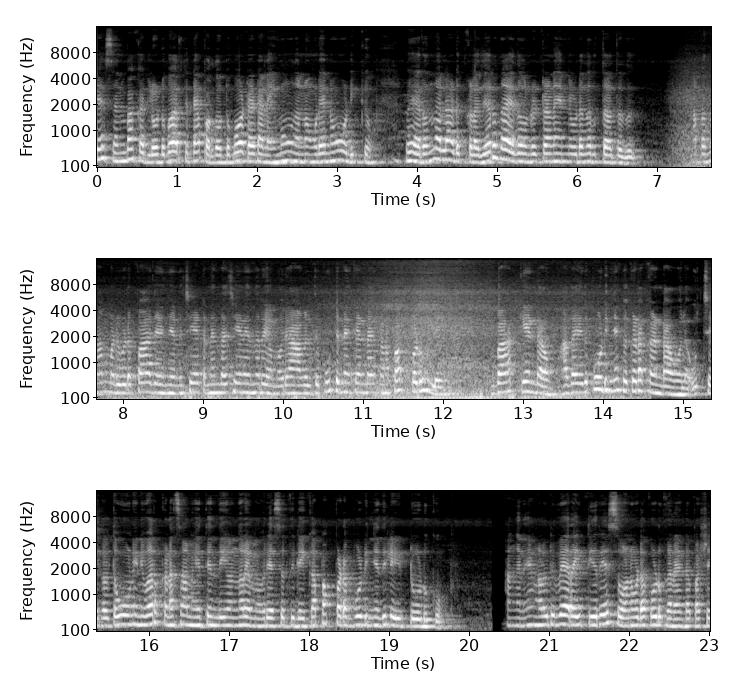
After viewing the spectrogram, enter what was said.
രസം ബക്കറ്റിലോട്ട് പറഞ്ഞിട്ട് അപ്പുറത്തോട്ട് പോട്ടെ അല്ലെങ്കിൽ മൂന്നെണ്ണം കൂടെ എന്നെ ഓടിക്കും. വേറെ ഒന്നുമല്ല അടുക്കള ചെറുതായതുകൊണ്ടിട്ടാണ് എന്നെ ഇവിടെ നിർത്താത്തത്. അപ്പം നമ്മുടെ ഇവിടെ പാചകം ചെയ്യുന്ന ചേട്ടൻ എന്താ ചെയ്യണമെന്ന് അറിയാമോ? രാവിലത്തെ പുട്ടിനൊക്കെ ഉണ്ടാക്കണ പപ്പടമില്ലേ? ബാക്കി ഉണ്ടാവും. അതായത് പൊടിഞ്ഞൊക്കെ കിടക്കണ്ടാവുമല്ലോ. ഉച്ചക്കലത്തെ ഊണിന് വറക്കണ സമയത്ത് എന്ത് ചെയ്യുമെന്ന് അറിയാമോ? രസത്തിലേക്ക് ആ പപ്പടം പൊടിഞ്ഞതിൽ ഇട്ട് കൊടുക്കും. അങ്ങനെ ഞങ്ങളൊരു വെറൈറ്റി രസമാണ് ഇവിടെ കൊടുക്കണേട്ടോ പക്ഷെ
